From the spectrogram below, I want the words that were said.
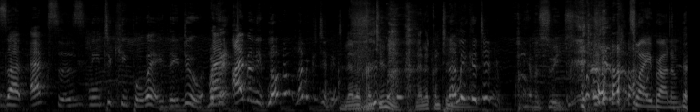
is that exes need to keep away. They do, But and they- I believe. No, no, let me continue. Let her continue. Let her continue. Let me continue. Have a sweet. That's why you brought him.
